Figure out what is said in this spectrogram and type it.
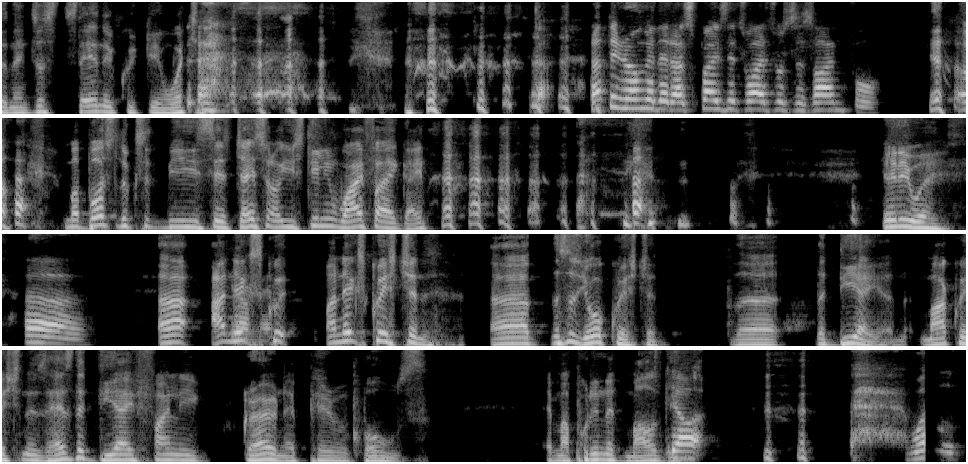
and then just stand there quickly and watch it. Nothing wrong with it. I suppose that's why it was designed for. My boss looks at me. He says, "Jason, are you stealing Wi-Fi again?" anyway, Uh, uh, our next que- our next question. Uh, this is your question. The the DA. My question is: Has the DA finally grown a pair of balls? Am I putting it mildly? yeah. well,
